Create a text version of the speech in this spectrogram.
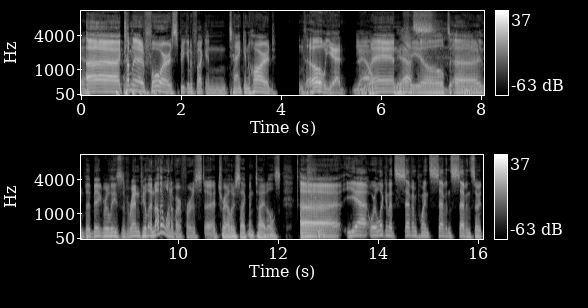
Uh, coming in at four. Speaking of fucking tanking hard, Oh yeah, no. Renfield. Uh, the big release of Renfield. Another one of our first uh, trailer segment titles. Uh, yeah, we're looking at seven point seven seven. So it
